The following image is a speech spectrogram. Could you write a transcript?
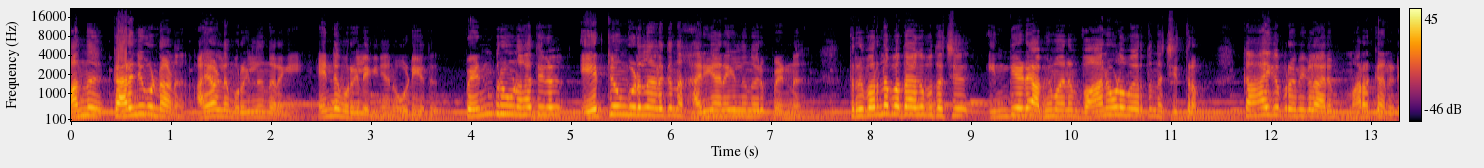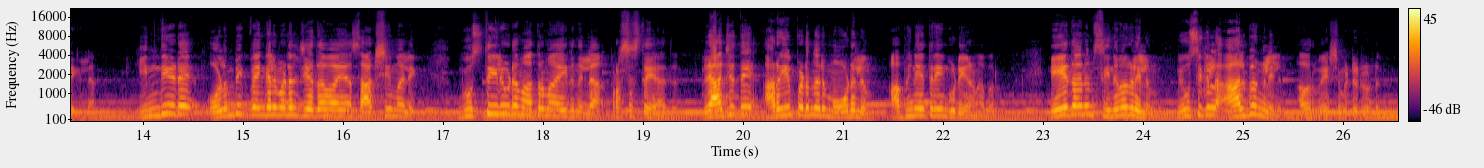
അന്ന് കരഞ്ഞുകൊണ്ടാണ് അയാളുടെ മുറിയിൽ നിന്നിറങ്ങി എന്റെ മുറിയിലേക്ക് ഞാൻ ഓടിയത്. പെൺഭ്രൂണഹത്യകൾ ഏറ്റവും കൂടുതൽ നടക്കുന്ന ഹരിയാനയിൽ നിന്നൊരു പെണ്ണ് ത്രിവർണ പതാക പുതച്ച് ഇന്ത്യയുടെ അഭിമാനം വാനോളം ഉയർത്തുന്ന ചിത്രം കായിക പ്രേമികളാരും മറക്കാനിടയില്ല. ഇന്ത്യയുടെ ഒളിമ്പിക് വെങ്കല മെഡൽ ജേതാവായ സാക്ഷി മാലിക് ഗുസ്തിയിലൂടെ മാത്രമായിരുന്നില്ല പ്രശസ്തയായത്. രാജ്യത്തെ അറിയപ്പെടുന്ന ഒരു മോഡലും അഭിനേത്രിയും കൂടിയാണ് അവർ. ഏതാനും സിനിമകളിലും മ്യൂസിക്കൽ ആൽബങ്ങളിലും അവർ വേഷമിട്ടിട്ടുണ്ട്.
